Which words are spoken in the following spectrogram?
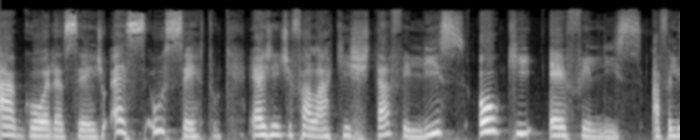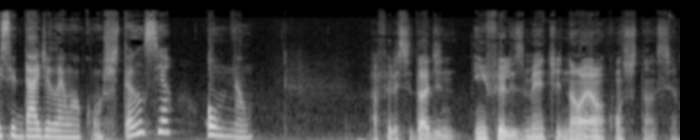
Agora, Sérgio, é, o certo é a gente falar que está feliz ou que é feliz. A felicidade ela é uma constância ou não? A felicidade, infelizmente, não é uma constância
